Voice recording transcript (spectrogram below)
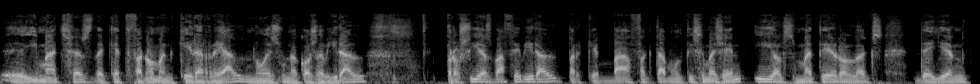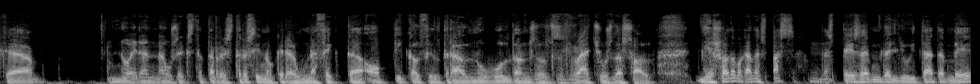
eh, imatges d'aquest fenomen que era real, no és una cosa viral, però sí es va fer viral perquè va afectar moltíssima gent i els meteoròlegs deien que no eren naus extraterrestres, sinó que era un efecte òptic al filtrar el núvol doncs, els ratxos de sol. I això de vegades passa. Mm. Després hem de lluitar també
